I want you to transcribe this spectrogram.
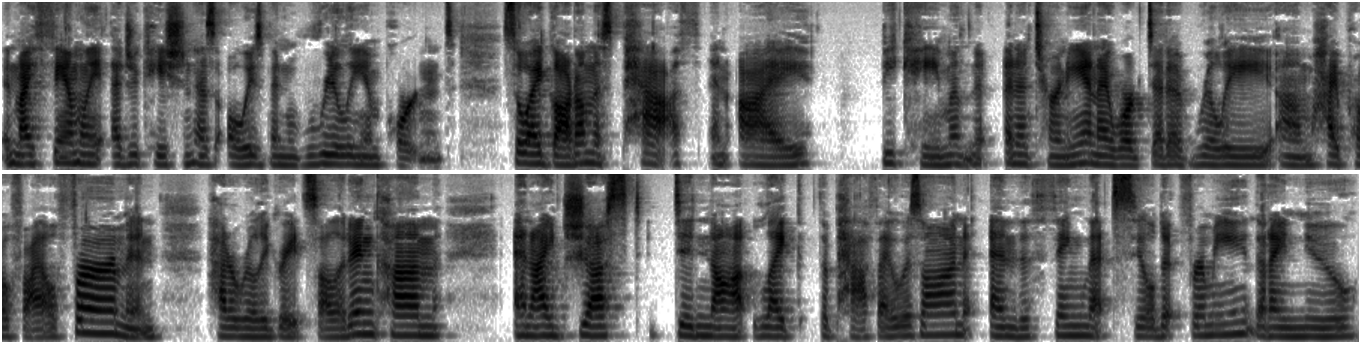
in my family, education has always been really important. So, I got on this path and I became an, an attorney and I worked at a really um, high profile firm and had a really great solid income. And I just did not like the path I was on. And the thing that sealed it for me that I knew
